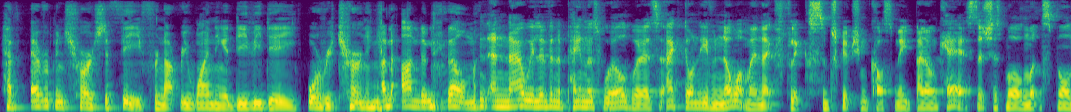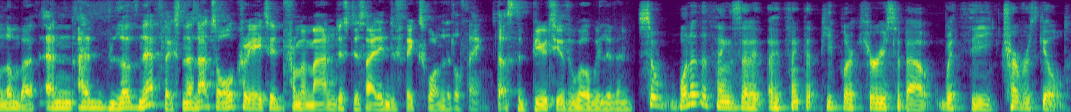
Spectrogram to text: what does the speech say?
have ever been charged a fee for not rewinding a DVD or returning an on-demand film. And now we live in a painless world where it's, I don't even know what my Netflix subscription cost me. but I don't care. It's such a small, small number. And I love Netflix. And that's all created from a man just deciding to fix one little thing. That's the beauty of the world we live in. So one of the things that I, I think that people are curious about with the Trevor's Guild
